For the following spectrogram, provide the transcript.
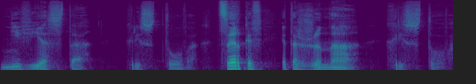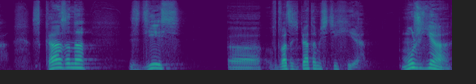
невеста Христова. Церковь – это жена Христова. Сказано – здесь, э, в 25 стихе, «Мужья,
